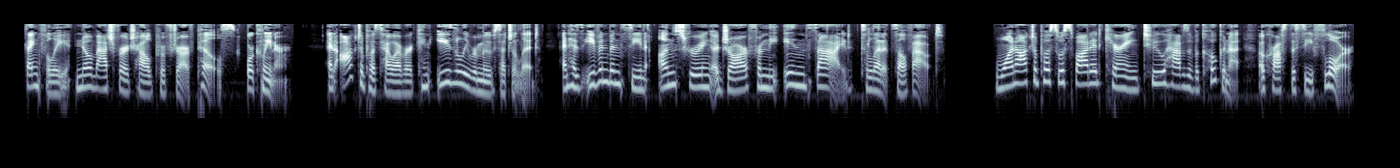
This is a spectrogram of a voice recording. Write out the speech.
thankfully, no match for a childproof jar of pills or cleaner. An octopus, however, can easily remove such a lid and has even been seen unscrewing a jar from the inside to let itself out. One octopus was spotted carrying two halves of a coconut across the sea floor,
